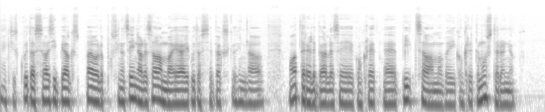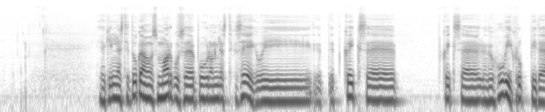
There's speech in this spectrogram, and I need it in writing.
ehk siis kuidas see asi peaks päeva lõpuks sinna seinale saama ja, ja kuidas see peaks ka sinna materjali peale see konkreetne pilt saama või konkreetne muster, on ju. ja kindlasti tugevus Marguse puhul on kindlasti ka see, kui et, et kõik see kõik see nii-öelda huvigruppide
